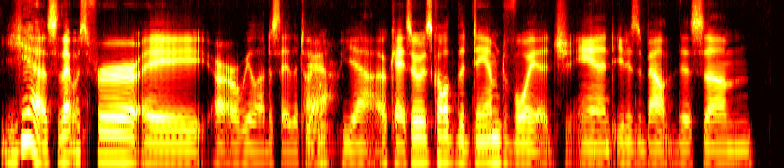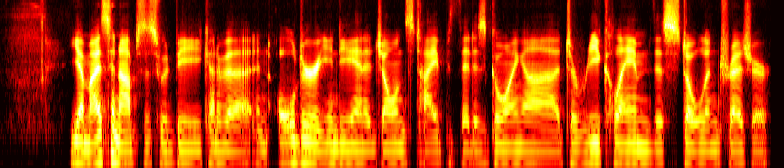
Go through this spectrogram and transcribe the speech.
Yeah, so that was for a. Are we allowed to say the title? Yeah. yeah. Okay, so it's called The Damned Voyage, and it is about this. Um, yeah, my synopsis would be kind of a, an older Indiana Jones type that is going uh, to reclaim this stolen treasure,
